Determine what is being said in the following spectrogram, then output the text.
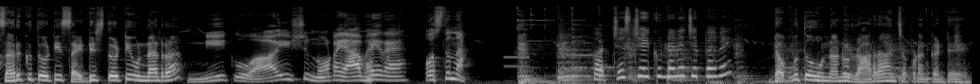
సరుకు తోటి సైడ్ డిష్ తోటి ఉన్నారా నీకు ఆయుష్ నూట యాభై రా. వస్తున్నా. పర్చేస్ చేయకుండానే చెప్పావే? డబ్బుతో ఉన్నాను రారా అని చెప్పడం కంటే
